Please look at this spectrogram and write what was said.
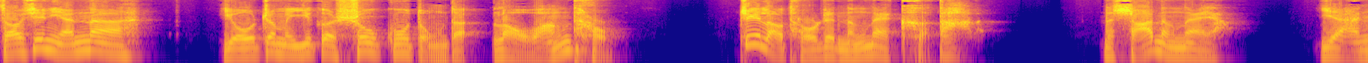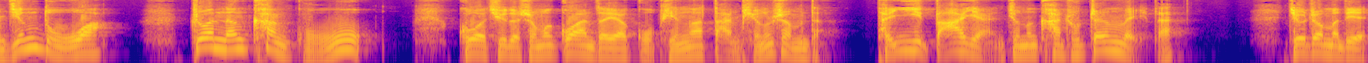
早些年呢，有这么一个收古董的老王头，这老头这能耐可大了。那啥能耐呀？眼睛毒啊，专能看古物。过去的什么罐子呀、古瓶啊、胆瓶什么的，他一打眼就能看出真伪来。就这么的，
